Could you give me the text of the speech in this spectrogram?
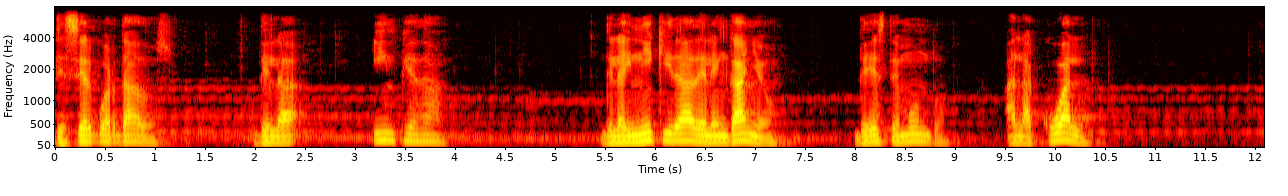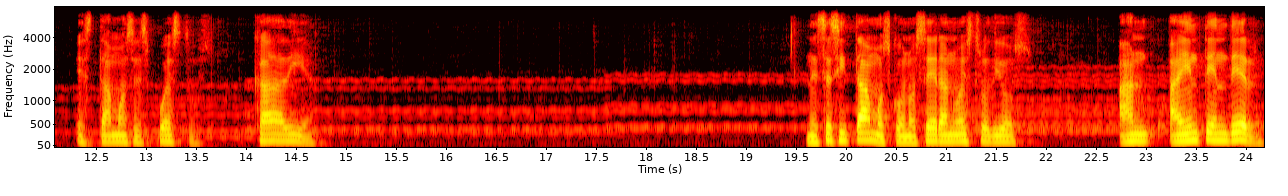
de ser guardados de la impiedad, de la iniquidad, del engaño de este mundo, a la cual estamos expuestos cada día. Necesitamos conocer a nuestro Dios, a, entender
